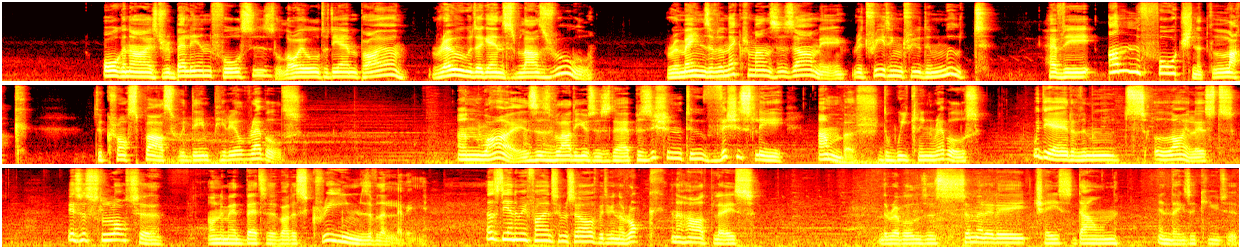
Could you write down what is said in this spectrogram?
Organized rebellion forces loyal to the Empire rode against Vlad's rule. Remains of the Necromancer's army retreating through the moat have the unfortunate luck to cross paths with the Imperial rebels. Unwise as Vlad uses their position to viciously ambush the weakling rebels, with the aid of the mood's loyalists, is a slaughter only made better by the screams of the living, as the enemy finds himself between a rock and a hard place the rebels are summarily chased down and executed.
